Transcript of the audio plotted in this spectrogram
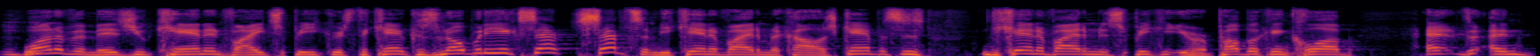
Mm-hmm. One of them is you can't invite speakers to camp because nobody accept, accepts them. You can't invite them to college campuses. You can't invite them to speak at your Republican club. And, and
